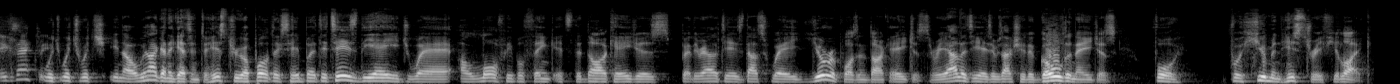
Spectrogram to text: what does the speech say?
Exactly. which, which, which, you know, we're not going to get into history or politics here, but it is the age where a lot of people think it's the dark ages. But the reality is that's where Europe was in the dark ages. The reality is it was actually the golden ages for, for human history, if you like.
